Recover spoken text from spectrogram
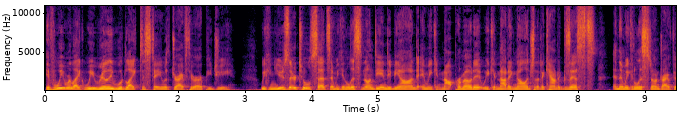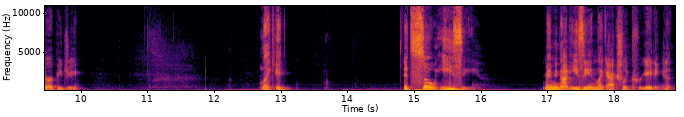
if we were like, we really would like to stay with Drive Through RPG, we can use their tool sets and we can list it on D&D Beyond and we can not promote it. We can not acknowledge that account exists and then we can list it on Drive Through RPG. Like it it's so easy. Maybe not easy in like actually creating it.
